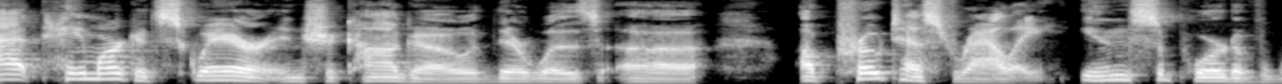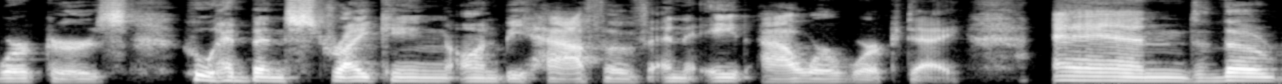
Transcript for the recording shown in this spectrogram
At Haymarket Square in Chicago, there was a, a protest rally in support of workers who had been striking on behalf of an eight hour workday. And the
